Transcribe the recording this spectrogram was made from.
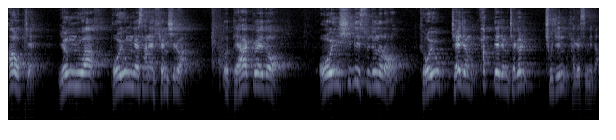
아홉째, 영유아 보육 예산의 현실화, 또 대학교에도 OECD 수준으로 교육 재정 확대 정책을 추진하겠습니다.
